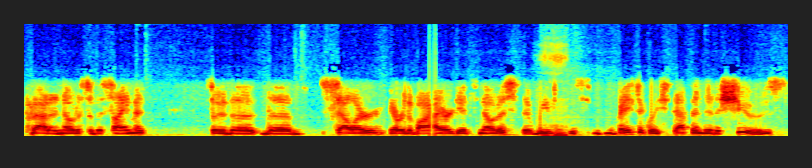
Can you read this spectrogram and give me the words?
put out a notice of assignment. So the the seller or the buyer gets notice that we basically step into the shoes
